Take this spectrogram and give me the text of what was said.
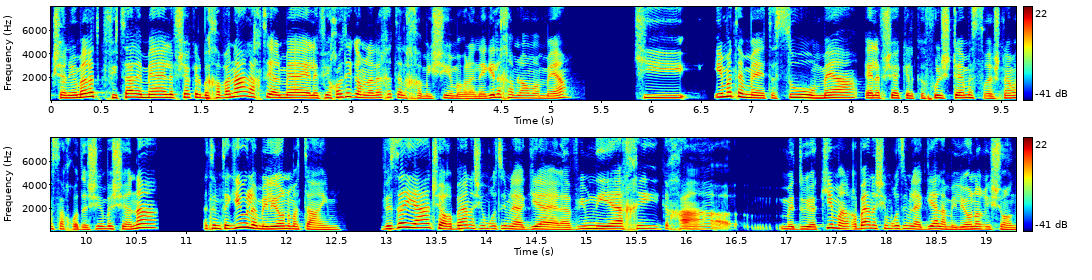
כשאני אומרת קפיצה ל-100 אלף שקל, בכוונה הלכתי על 100 אלף, יכולתי גם ללכת על 50, אבל אני אגיד לכם למה 100, כי אם אתם אה, תעשו 100 אלף שקל כפול 12, 12 חודשים בשנה, אתם תגיעו למיליון 200. וזה יעד שהרבה אנשים רוצים להגיע אליו. אם נהיה הכי ככה מדויקים, הרבה אנשים רוצים להגיע למיליון הראשון.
